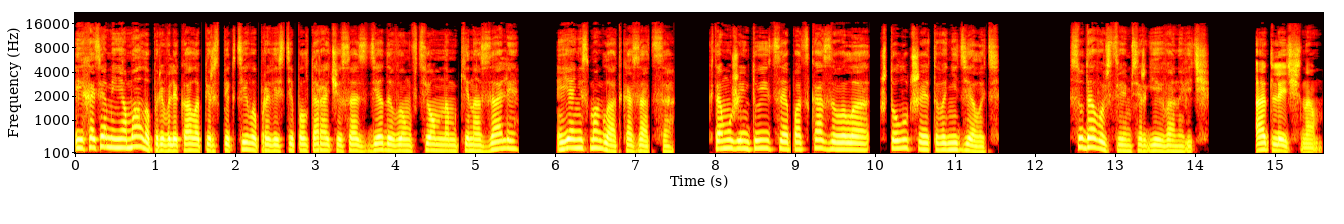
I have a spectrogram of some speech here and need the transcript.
И хотя меня мало привлекала перспектива провести полтора часа с Дедовым в темном кинозале, я не смогла отказаться. К тому же интуиция подсказывала, что лучше этого не делать. С удовольствием, Сергей Иванович. Отлично.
